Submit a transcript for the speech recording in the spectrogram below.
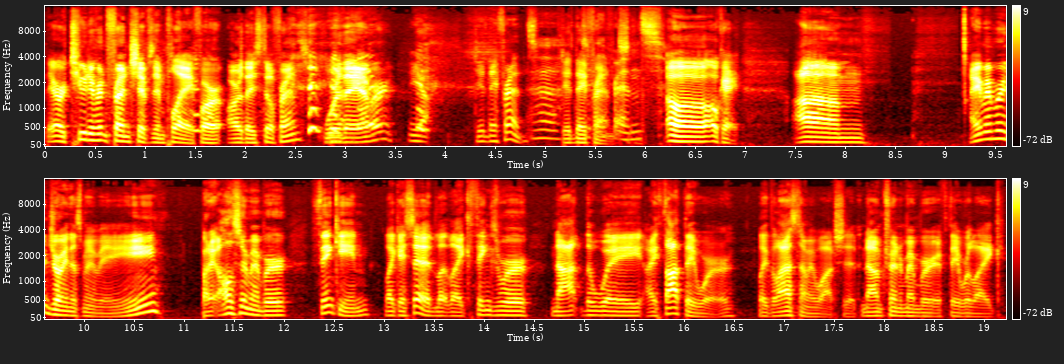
There are two different friendships in play for are they still friends? Were they ever? yeah. Did they friends? Uh, Did they did friends? friends? Oh, okay. Um, I remember enjoying this movie, but I also remember thinking, like I said, li- like things were not the way I thought they were, like the last time I watched it. Now I'm trying to remember if they were like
